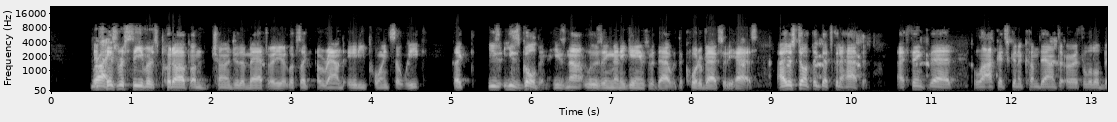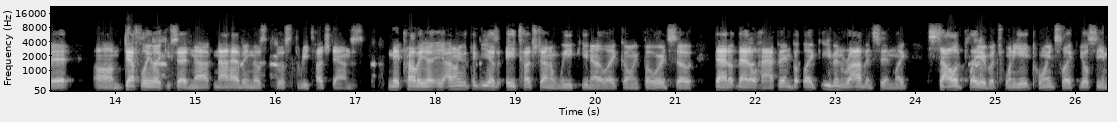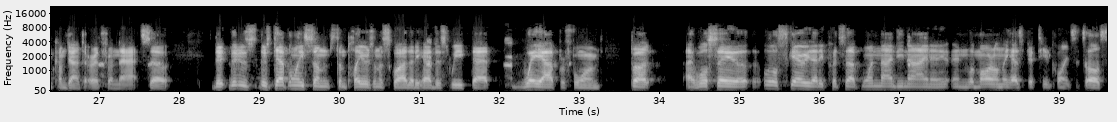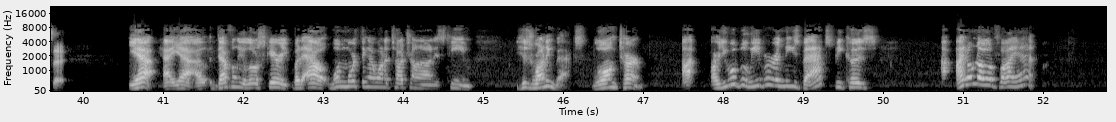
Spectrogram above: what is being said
If right. his receivers put up, I'm trying to do the math right here. It looks like around 80 points a week. Like he's he's golden. He's not losing many games with that with the quarterbacks that he has. I just don't think that's going to happen. I think that Lockett's going to come down to earth a little bit. Um, definitely, like you said, not not having those those three touchdowns. May, probably, I don't even think he has a touchdown a week. You know, like going forward. So that that'll happen. But like even Robinson, like solid player, but 28 points, like you'll see him come down to earth from that. So there, there's there's definitely some some players in the squad that he had this week that way outperformed. But I will say a, a little scary that he puts up 199 and, and Lamar only has 15 points. It's all I'll. Yeah, uh, yeah, uh, definitely a little scary. But Al, one more thing I want to touch on on his team, his running backs, long term. Uh, are you a believer in these backs? Because I, I don't know if I am.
